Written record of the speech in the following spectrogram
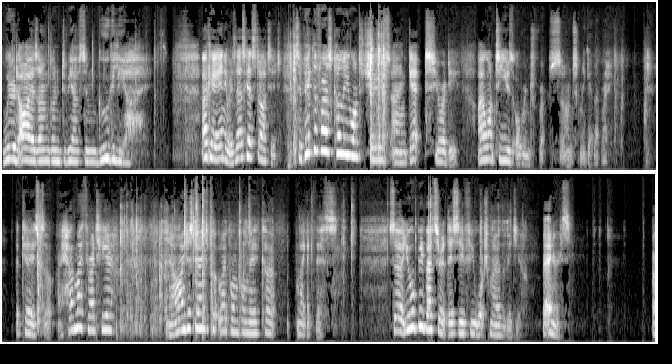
weird eyes, I'm going to be have some googly eyes. Okay, anyways, let's get started. So pick the first colour you want to choose and get you ready. I want to use orange first, so I'm just going to get that ready. Okay, so I have my thread here. Now I'm just going to put my pom-pom maker like this. So you'll be better at this if you watch my other video. But anyways. Uh,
